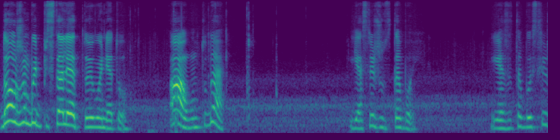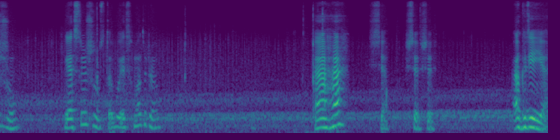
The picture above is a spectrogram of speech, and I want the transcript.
Должен быть пистолет, но его нету. А, вон туда. Я слежу за тобой. Я за тобой слежу. Я слежу за тобой, я смотрю. Ага. Все, все, все. А где я?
